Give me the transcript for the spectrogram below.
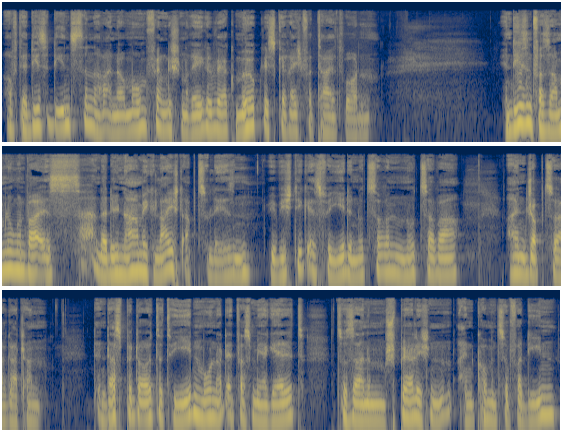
auf der diese Dienste nach einem umfänglichen Regelwerk möglichst gerecht verteilt wurden. In diesen Versammlungen war es an der Dynamik leicht abzulesen, wie wichtig es für jede Nutzerin und Nutzer war, einen Job zu ergattern. Denn das bedeutete jeden Monat etwas mehr Geld zu seinem spärlichen Einkommen zu verdienen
